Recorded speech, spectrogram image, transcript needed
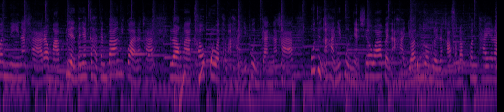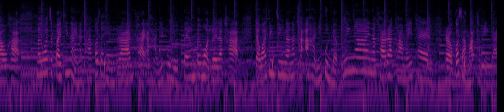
วันนี้นะคะ เรามาเปลี่ยนบรรยากาศกันบ้างดีกว่านะคะ ลองมาเข้าครัวทำอาหารญี่ปุ่นกันนะคะ พูดถึงอาหารญี่ปุ่นเนี่ยเชื่อว่าเป็นอาหารยอดนิยมเลยนะคะสำหรับคนไทยเราค่ะ ไม่ว่าจะไปที่ไหนนะคะ ก็จะเห็นร้านขายอาหารญี่ปุ่นอยู่เต็มไปหมดเลยละค่ะ แต่ว่าจริงๆแล้วนะคะ อาหารญี่ปุ่นแบบง่ายๆนะคะ ราคาไม่แพง เราก็สามารถทำเองได้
